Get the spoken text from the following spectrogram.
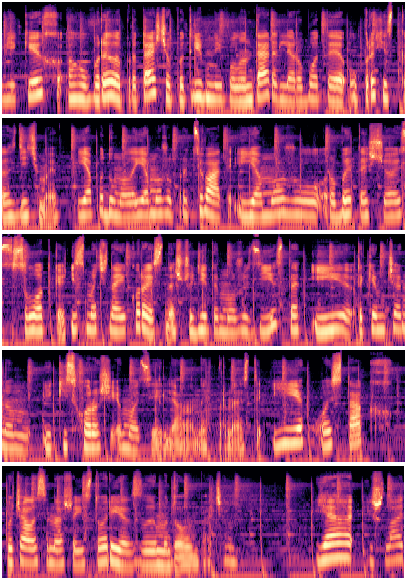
в яких говорили про те, що потрібні волонтери для роботи у прихистках з дітьми. Я подумала, я можу працювати і я можу робити щось солодке і смачне і корисне, що діти можуть з'їсти, і таким чином якісь хороші емоції для них принести. І ось так почалася наша історія з медовим печивом. Я йшла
